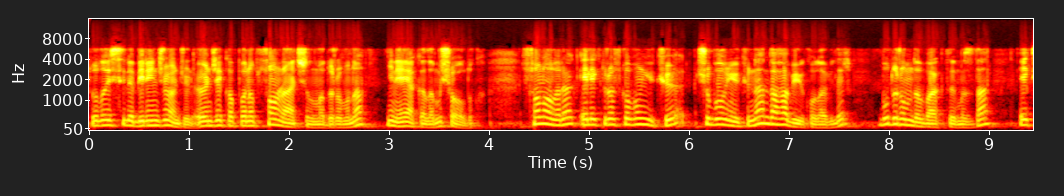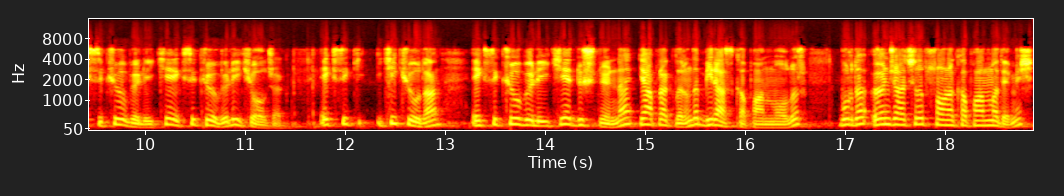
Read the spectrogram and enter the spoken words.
Dolayısıyla birinci öncül önce kapanıp sonra açılma durumunu yine yakalamış olduk. Son olarak elektroskopun yükü çubuğun yükünden daha büyük olabilir. Bu durumda baktığımızda eksi Q bölü 2 eksi Q bölü 2 olacak. Eksi 2Q'dan eksi Q bölü 2'ye düştüğünde yapraklarında biraz kapanma olur. Burada önce açılıp sonra kapanma demiş.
